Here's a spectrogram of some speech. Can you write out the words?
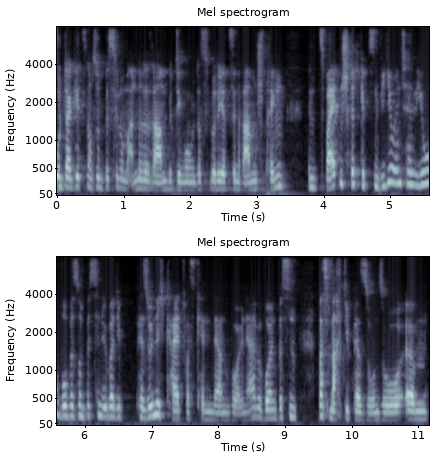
und da geht es noch so ein bisschen um andere Rahmenbedingungen. Das würde jetzt den Rahmen sprengen. Im zweiten Schritt gibt es ein Videointerview, wo wir so ein bisschen über die Persönlichkeit was kennenlernen wollen. Ja? Wir wollen wissen, was macht die Person so? Ähm,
